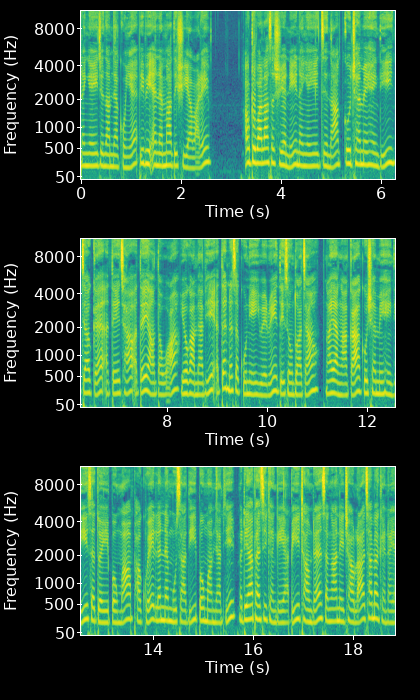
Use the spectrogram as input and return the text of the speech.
နိုင်ငံရေးကျင်းသားများကွန်ရက် PPNM မှသိရှိရပါသည် အောက်တိုဘာလ18ရက်နေ့နိုင်ငံရေးကျင်းသားကိုချမ်းမင်းဟိန်သည်ကြောက်ကက်အသေးချောက်အသေးရောင်တဝါယောဂများဖြင့်အသက်29နှစ်အရွယ်တွင်တည်ဆုံသွားကြောင်း905ကကိုချမ်းမင်းဟိန်သည်ဆက်သွယ်ရေးပုံမှဖောက်ခွဲလက်နက်မှုစသည့်ပုံမှန်များဖြင့်မတရားဖမ်းဆီးခံခဲ့ရပြီးထောင်ဒဏ်15နှစ်6လချမှတ်ခံထားရ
